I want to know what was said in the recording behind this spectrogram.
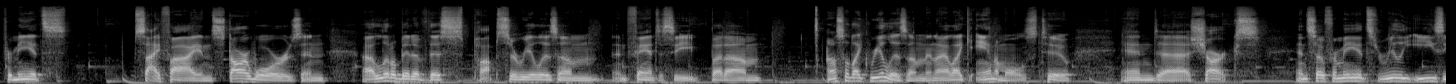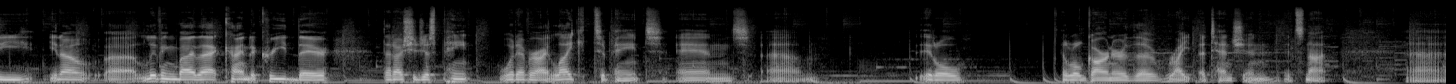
For me, it's sci-fi and Star Wars and a little bit of this pop surrealism and fantasy, but um, I also like realism and I like animals too, and uh, sharks. And so for me, it's really easy, you know, uh, living by that kind of creed there, that I should just paint whatever I like to paint, and um, it'll it'll garner the right attention. It's not uh,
